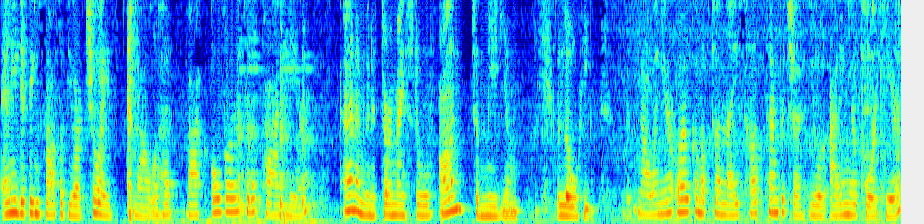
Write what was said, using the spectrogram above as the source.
any dipping sauce of your choice. Now we'll head back over to the pan here and I'm going to turn my stove on to medium low heat. Now when your oil come up to a nice hot temperature, you will add in your pork here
